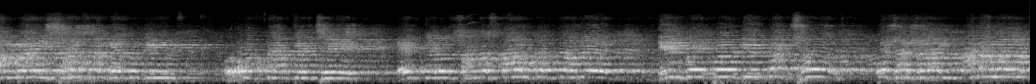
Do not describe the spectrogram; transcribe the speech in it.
আমরা এই সরকারকে দুটি রোডম্যাপ দিয়েছি। একটি সংস্কার করতে হবে। দীর্ঘ পনেরোটি বছর প্রশাসন, আদালত,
